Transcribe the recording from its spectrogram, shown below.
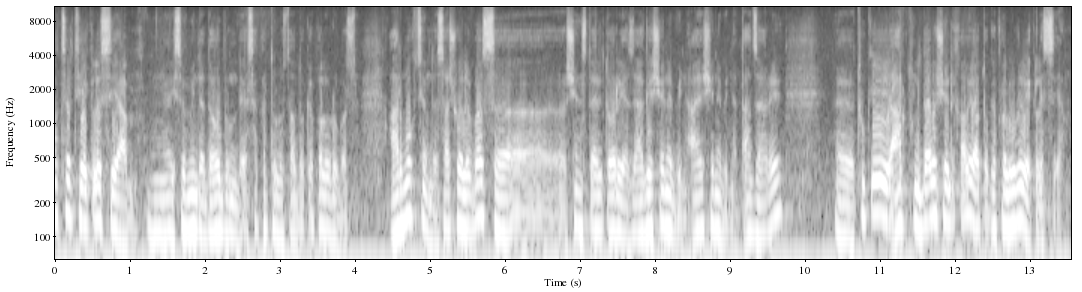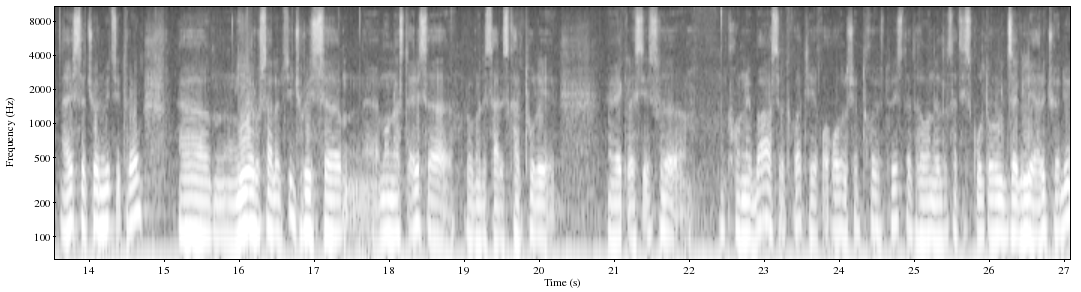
არც ერთი ეკლესია ისე მინდა დაუბრუნდე საქართველოს თავდაკეფალურობას არ მოგცემდა საშუალებას შენს ტერიტორიაზე აგეშენებინა აეშენებინა ტაძარი თუ კი არ თვლიდა რომ შენიყავი ავტოკეფალური ეკლესია. აი ესე ჩვენ ვიცით რომ იერუსალემში ჯვრის მონასტერის რომელიც არის ქართული ეკლესიის ქონება, ასე ვთქვათ, იყო ყოველ შემთხვევაში და დღევანდელ დღესაც ის კულტურული ძეგლი არის ჩვენი,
